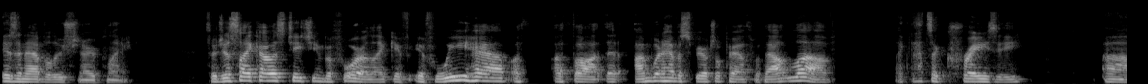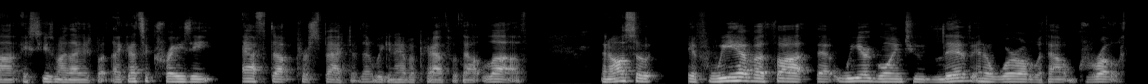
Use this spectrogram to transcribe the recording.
is an evolutionary plane. So just like I was teaching before, like if if we have a, a thought that I'm going to have a spiritual path without love, like that's a crazy, uh, excuse my language, but like that's a crazy effed up perspective that we can have a path without love. And also, if we have a thought that we are going to live in a world without growth,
